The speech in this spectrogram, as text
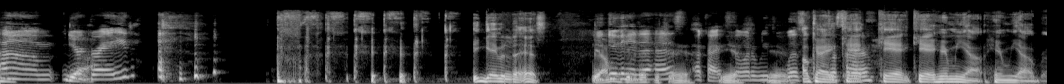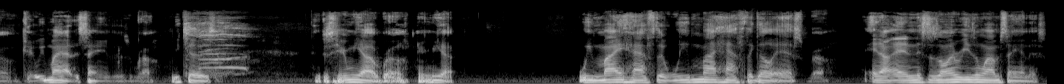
um, your Yeah. grade? He gave it an S. Yeah, I'm giving gonna it an that S? Okay. Yes, So what do we? yes. What's, Okay, what's our- can't, can't, can't hear me out. Hear me out, bro. Okay, we might have to change this, bro. Because just hear me out, bro. Hear me out. We might have to. We might have to go S, bro. And I, and this is the only reason why I'm saying this.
